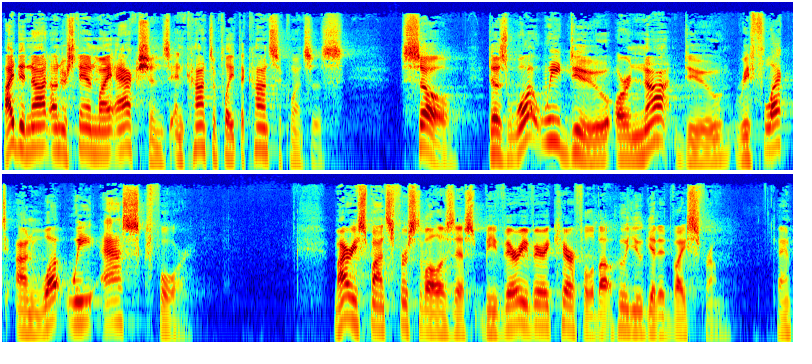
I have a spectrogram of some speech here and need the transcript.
I did not understand my actions and contemplate the consequences. So, does what we do or not do reflect on what we ask for? My response, first of all, is this be very, very careful about who you get advice from. Okay?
